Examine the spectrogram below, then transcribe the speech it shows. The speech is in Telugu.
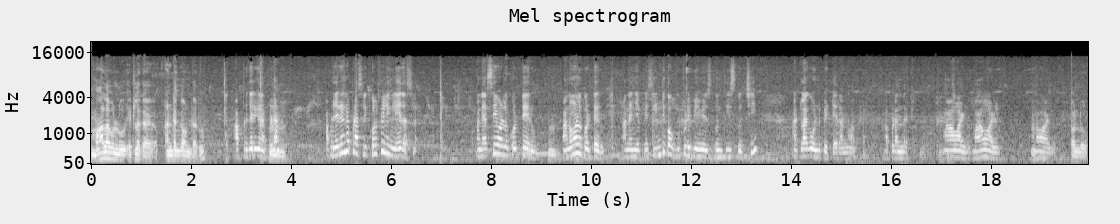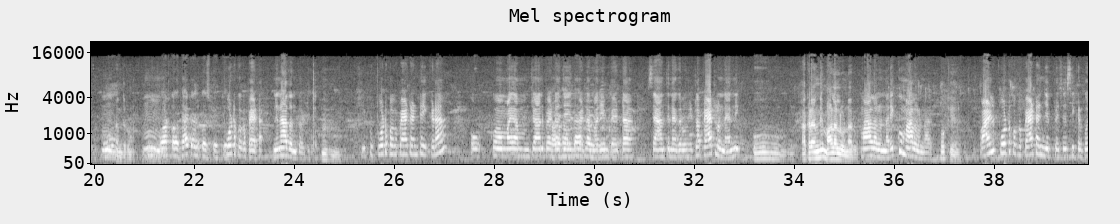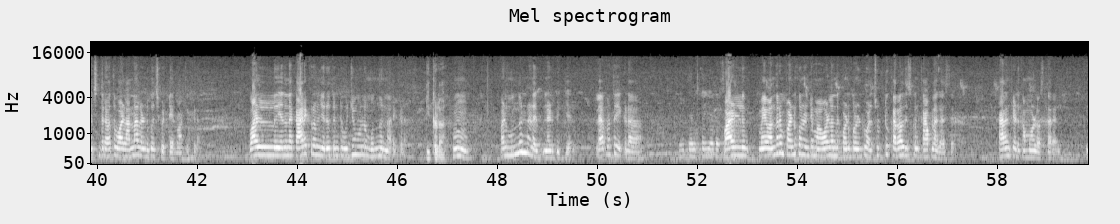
మాల వాళ్ళు ఎట్లా అండంగా ఉంటారు? అప్పుడు జరిగినప్పుడు? అప్పుడు జరిగినప్పుడు అసలు ఈ కులఫీలింగ్ లేదు అసలు. మన ఎస్సీ వాళ్ళని కొట్టారు మన వాళ్ళని కొట్టారు అని చెప్పేసి ఇంటికి ఒక గుప్పిడి బియ్యం వేసుకొని తీసుకొచ్చి అట్లాగా వండి పెట్టారు అన్నమాట. అప్పుడు అందరికి. మా వాళ్ళు మా వాళ్ళు మన వాళ్ళు. అందరూ. పూటకొక పేట నినాదంతో. ఇప్పుడు పూటకొక పేట అంటే ఇక్కడ జానపేట జయంతిపేట మరియంపేట శాంతినగర్ ఇట్లా పేటలు ఉన్నాయి అన్ని ఓ అక్కడ అన్ని మాలలు ఉన్నారు. మాలలు ఉన్నారు ఎక్కువ మాలలు ఉన్నారు ఓకే. వాళ్ళు పూటకొక పేట అని చెప్పేసి ఇక్కడికి వచ్చిన తర్వాత వాళ్ళు అన్నాలు వండుకొచ్చి పెట్టారు మాకు ఇక్కడ. వాళ్ళు ఏదైనా కార్యక్రమం జరుగుతుంటే ఉద్యమంలో ముందున్నారు ఇక్కడ. ఇక్కడ. వాళ్ళు ముందున్న నడి- నడిపించారు. లేకపోతే ఇక్కడ వాళ్ళు మేమందరం పండుకొని ఉంటే మా వాళ్ళందరూ పండుకొని ఉంటే వాళ్ళ చుట్టూ కర్రలు తీసుకొని కాపలా కాస్తారు. కారం చెడు కమ్మోళ్ళు వస్తారని.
